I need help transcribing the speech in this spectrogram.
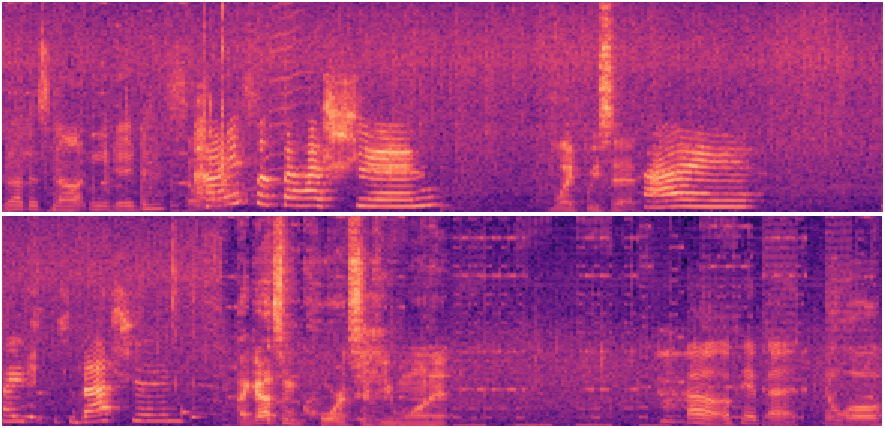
That is not needed. Hi, Sebastian. Like we said. Hi. Hi, Sebastian. I got some quartz if you want it. Oh, okay, bet. Hello.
